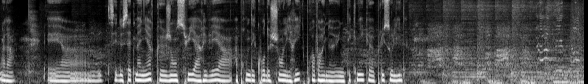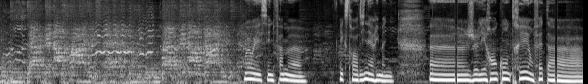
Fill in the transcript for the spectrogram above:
Voilà. Et euh, c'est de cette manière que j'en suis arrivée à, prendre des cours de chant lyrique pour avoir une, technique plus solide. Oui, oui, c'est une femme euh, extraordinaire, Imani. Euh, je l'ai rencontrée en fait à,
